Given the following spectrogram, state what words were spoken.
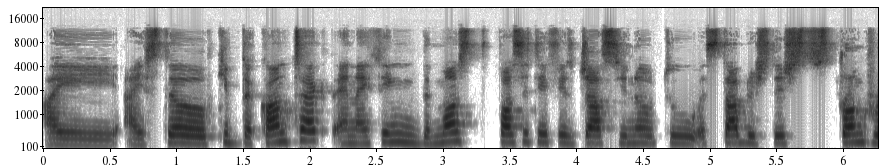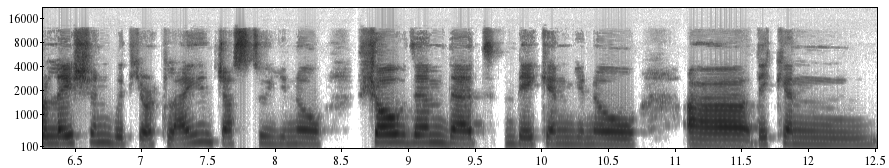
I I still keep the contact, and I think the most positive is just you know to establish this strong relation with your client, just to you know show them that they can you know uh, they can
